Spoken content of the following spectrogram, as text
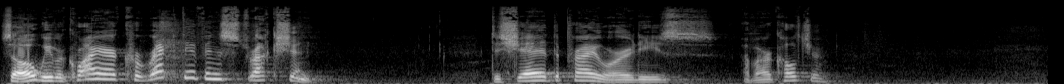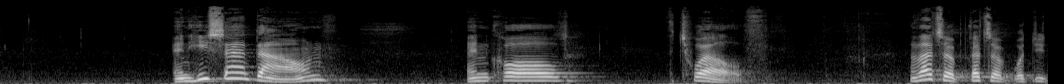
so we require corrective instruction to shed the priorities of our culture. And he sat down and called the twelve. Now that's a that's a what you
